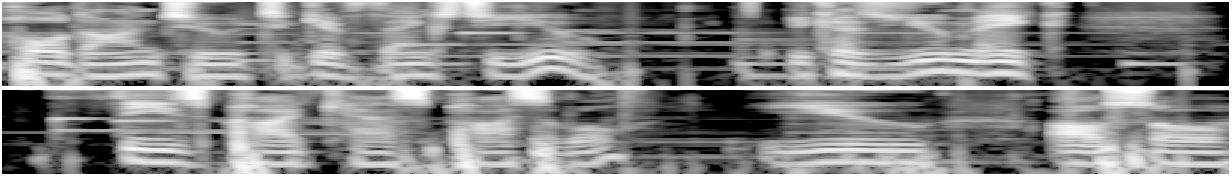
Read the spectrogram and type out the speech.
hold on to to give thanks to you because you make these podcasts possible. You also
